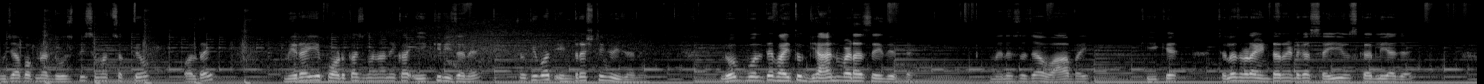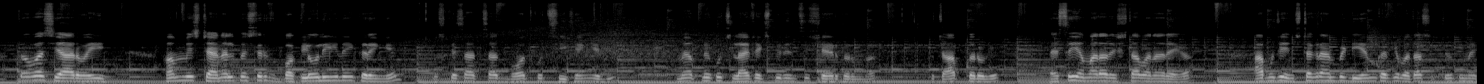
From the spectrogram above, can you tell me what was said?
मुझे आप अपना दोस्त भी समझ सकते हो। ऑल राइट मेरा ये पॉडकास्ट बनाने का एक ही रीज़न है जो कि बहुत इंटरेस्टिंग रीज़न है। लोग बोलते, भाई तो ज्ञान बड़ा सही देता है। मैंने सोचा, वाह भाई, ठीक है, चलो थोड़ा इंटरनेट का सही यूज़ कर लिया जाए। तो बस यार वही, हम इस चैनल पे सिर्फ़ बकलोली ही नहीं करेंगे, उसके साथ साथ बहुत कुछ सीखेंगे भी। मैं अपने कुछ लाइफ एक्सपीरियंसेस शेयर करूँगा, कुछ आप करोगे, ऐसे ही हमारा रिश्ता बना रहेगा। आप मुझे इंस्टाग्राम पे डीएम करके बता सकते हो कि मैं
